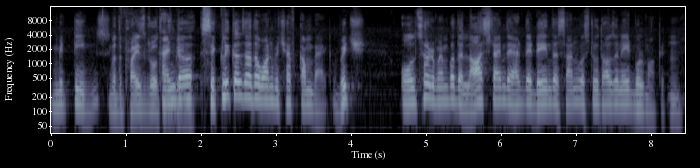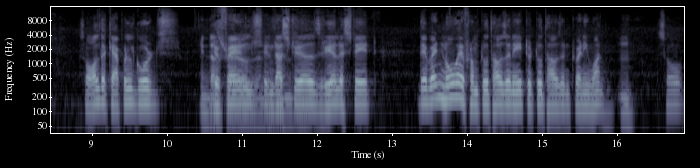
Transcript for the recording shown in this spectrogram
mid teens. But the price growth has And been. the cyclicals are the one which have come back, which also remember the last time they had their day in the sun was 2008 bull market. Hmm. So all the capital goods, Industrials defense, industrials, real estate, they went nowhere from 2008 to 2021. So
